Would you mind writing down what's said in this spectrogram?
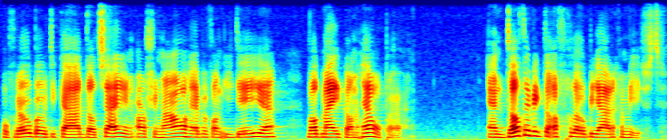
of robotica, dat zij een arsenaal hebben van ideeën wat mij kan helpen. En dat heb ik de afgelopen jaren gemist.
